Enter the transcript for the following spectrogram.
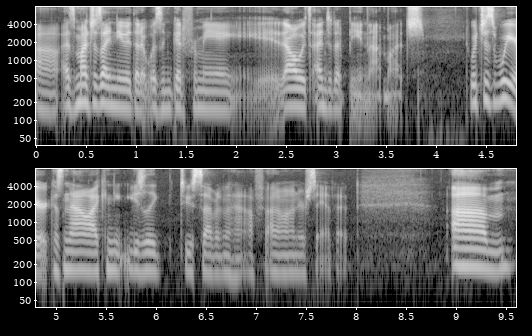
Uh, as much as I knew that it wasn't good for me, it always ended up being that much, which is weird because now I can usually do seven and a half. I don't understand it. Um,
